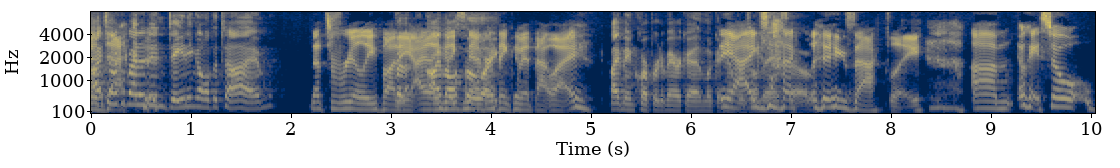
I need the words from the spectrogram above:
I talk about it in dating all the time. That's really funny. But I like, never like, think of it that way. I'm in corporate America and looking at yeah, exactly, day, so. exactly. Um, okay, so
